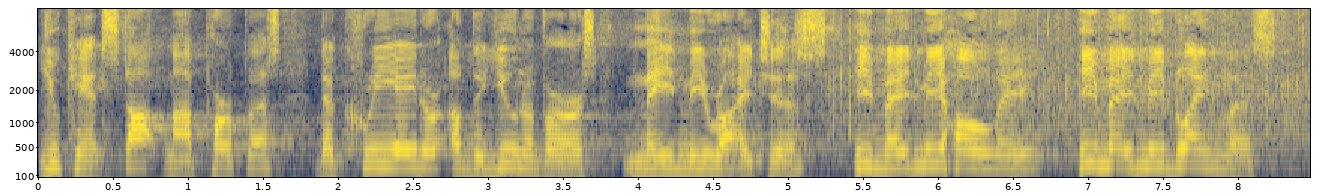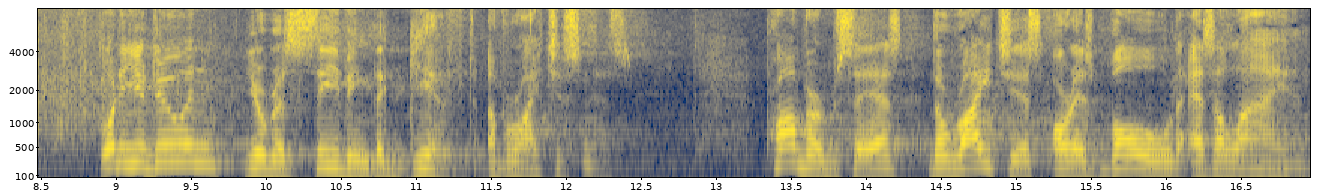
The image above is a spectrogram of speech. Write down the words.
You can't stop my purpose. The creator of the universe made me righteous. He made me holy. He made me blameless. What are you doing? You're receiving the gift of righteousness. Proverbs says, the righteous are as bold as a lion.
